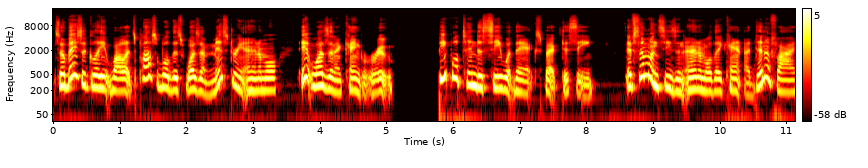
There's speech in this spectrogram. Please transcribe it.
So basically, while it's possible this was a mystery animal, it wasn't a kangaroo. People tend to see what they expect to see. If someone sees an animal they can't identify,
